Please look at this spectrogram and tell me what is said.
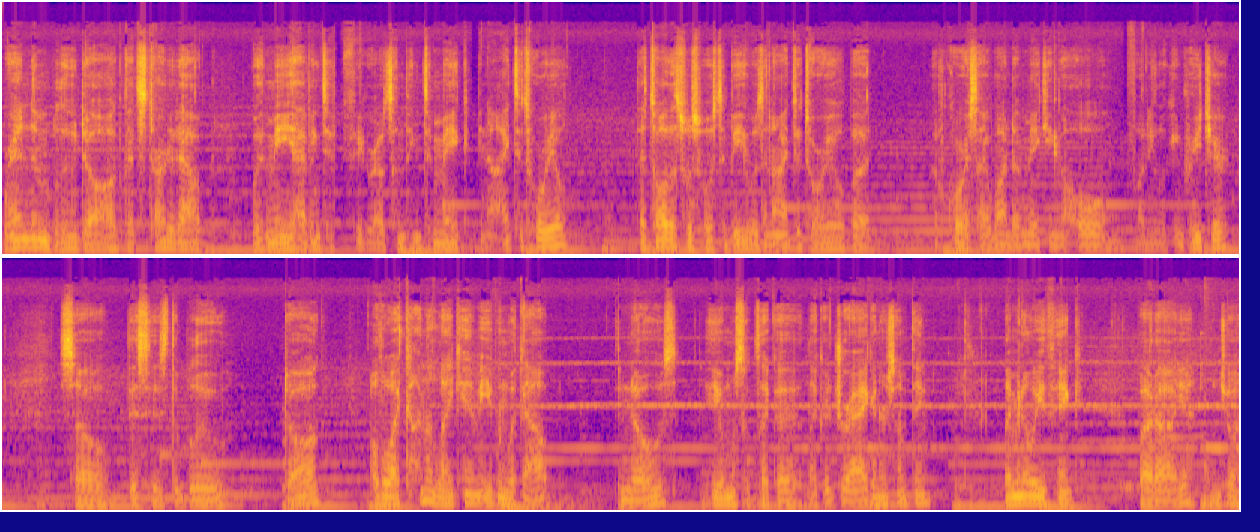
random blue dog that started out with me having to figure out something to make an eye tutorial. That's all this was supposed to be was an eye tutorial, but of course I wound up making a whole funny looking creature. So this is the blue dog. Although I kind of like him even without the nose. He almost looks like a like a dragon or something. Let me know what you think. But uh, yeah, enjoy.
